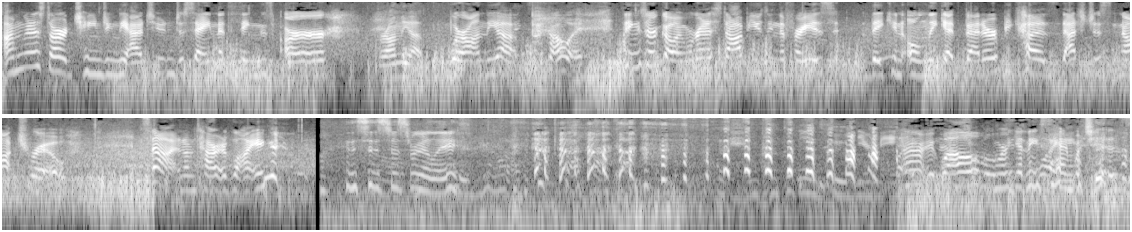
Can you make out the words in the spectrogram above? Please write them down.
I'm gonna start changing the attitude and just saying that things are, We're on the up. we're on the up. Things are going. Things are going. We're gonna stop using the phrase, they can only get better because that's just not true. It's not, and I'm tired of lying. This is just really. Alright, well, we're getting sandwiches.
